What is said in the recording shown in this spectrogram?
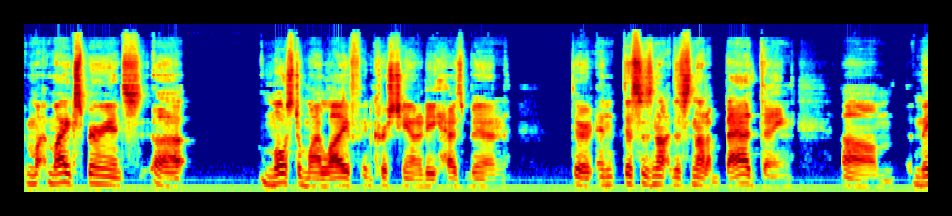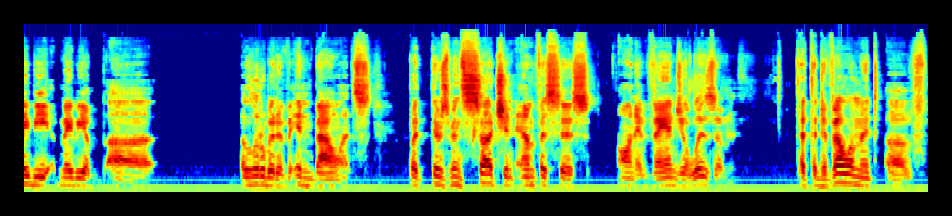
my, my experience, uh, most of my life in Christianity has been there, and this is not this is not a bad thing. Um, maybe maybe a uh, a little bit of imbalance, but there's been such an emphasis on evangelism that the development of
